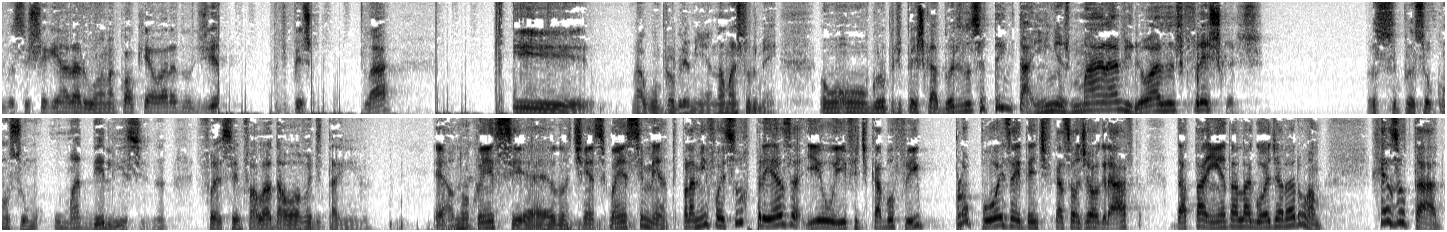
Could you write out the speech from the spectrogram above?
você chega em Araruama a qualquer hora do dia de pescar lá, e algum probleminha. Não, mas tudo bem. Um, um, grupo de pescadores, você tem tainhas maravilhosas, frescas, para o seu consumo. Uma delícia. Né? Foi sempre falar da ova de tainha. Né? É, eu não conhecia, eu não tinha esse conhecimento. Para mim foi surpresa e o IFE de Cabo Frio propôs a identificação geográfica da tainha da Lagoa de Araruama. Resultado,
